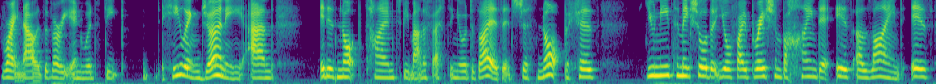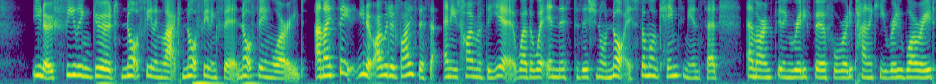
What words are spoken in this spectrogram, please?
right now is a very inwards, deep healing journey. And it is not the time to be manifesting your desires. It's just not because you need to make sure that your vibration behind it is aligned, is you know, feeling good, not feeling lack, not feeling fear, not feeling worried. And I say, you know, I would advise this at any time of the year, whether we're in this position or not. If someone came to me and said, Emma, I'm feeling really fearful, really panicky, really worried,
